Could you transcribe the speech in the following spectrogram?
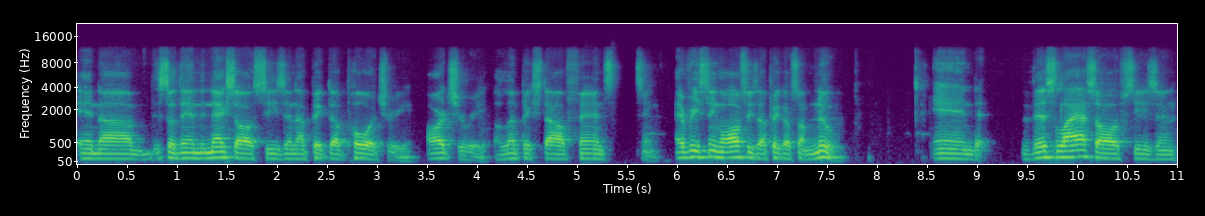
And um, so then the next off season, I picked up poetry, archery, Olympic style fencing Every single offseason, I pick up something new. And this last off season,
